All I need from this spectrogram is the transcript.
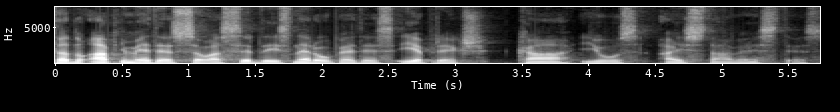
tad nu apņemieties savā sirdīs nerūpēties iepriekš, kā jūs aizstāvēsieties.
